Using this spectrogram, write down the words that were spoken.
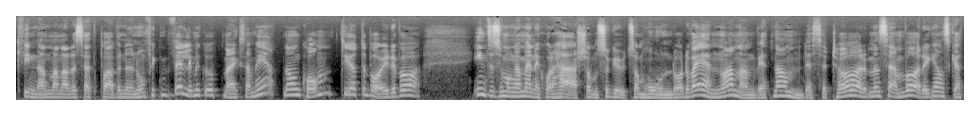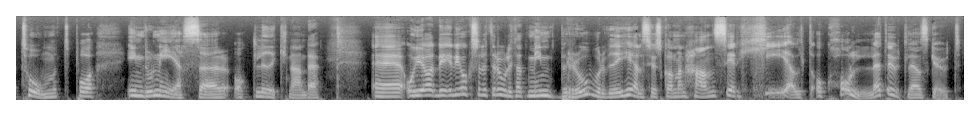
kvinnan man hade sett på Avenyn. Hon fick väldigt mycket uppmärksamhet när hon kom till Göteborg. Det var inte så många människor här som såg ut som hon då. Det var en och annan Vietnamdesertör men sen var det ganska tomt på indoneser och liknande. Eh, och jag, det, det är också lite roligt att min bror, vi är helsyskon, men han ser helt och hållet utländsk ut.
